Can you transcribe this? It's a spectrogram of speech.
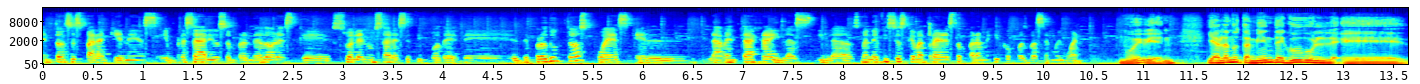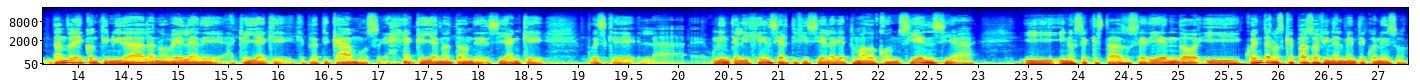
entonces, para quienes empresarios, emprendedores que suelen usar ese tipo de, productos, pues la ventaja y, las, y los beneficios que va a traer esto para México, pues va a ser muy bueno. Muy bien. Y hablando también de Google, eh, dándole continuidad a la novela de aquella que, platicábamos, aquella nota donde decían que, pues que una inteligencia artificial había tomado conciencia y no sé qué estaba sucediendo. Y cuéntanos qué pasó finalmente con eso.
